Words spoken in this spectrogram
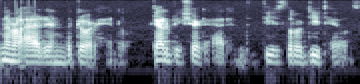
And then I'll add in the door handle. got to be sure to add in these little details.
